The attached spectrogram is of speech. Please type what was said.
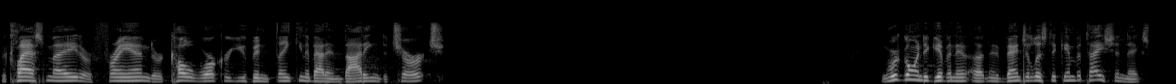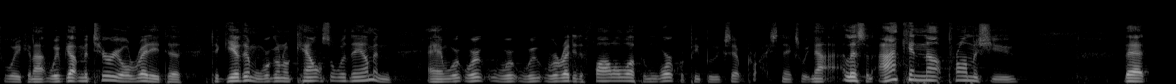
The classmate or friend or co worker you've been thinking about inviting to church. We're going to give an, an evangelistic invitation next week, and I, we've got material ready to, to give them. We're going to counsel with them, and, and we're, we're, we're, we're ready to follow up and work with people who accept Christ next week. Now, listen, I cannot promise you that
